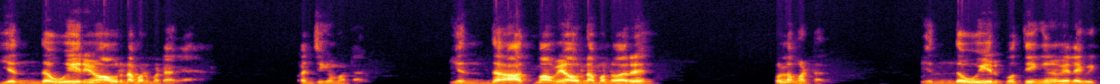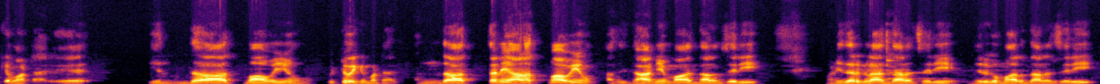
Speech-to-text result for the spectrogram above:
எந்த உயிரையும் அவர் என்ன பண்ண மாட்டார்? வஞ்சிக்க மாட்டார். எந்த ஆத்மாவையும் அவர் என்ன பண்ணுவார்? கொல்ல மாட்டார். எந்த உயிருக்கும் தீங்கு விளைவிக்க மாட்டார். எந்த ஆத்மாவையும் விட்டு வைக்க மாட்டார் அந்த அத்தனை ஆத்மாவையும் அது தானியமாக இருந்தாலும் சரி மனிதர்களாக இருந்தாலும் சரி மிருகமாக இருந்தாலும் சரி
